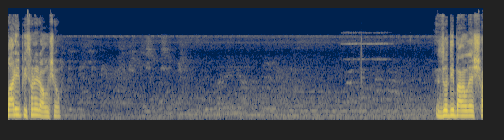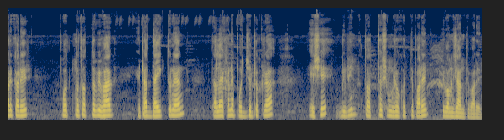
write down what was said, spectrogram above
বাড়ির পিছনের অংশ। যদি বাংলাদেশ সরকারের প্রত্নতত্ত্ব বিভাগ এটার দায়িত্ব নেন, তাহলে এখানে পর্যটকরা এসে বিভিন্ন তথ্য সংগ্রহ করতে পারেন এবং জানতে পারেন।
